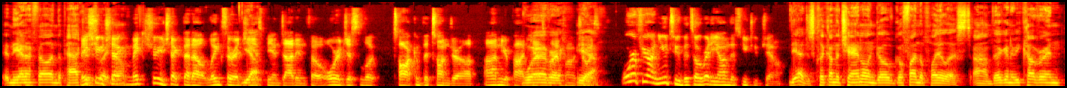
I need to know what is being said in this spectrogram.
in the yeah. NFL and the Packers. Make sure you right check. Now. Make sure you check that out. Links are at yeah. gspn.info, or just look Talk of the Tundra up on your podcast Wherever, platform yeah. Or if you're on YouTube, it's already on this YouTube channel. Yeah, just click on the channel and go go find the playlist. Um, they're going to be covering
